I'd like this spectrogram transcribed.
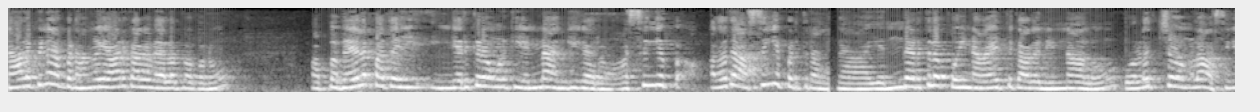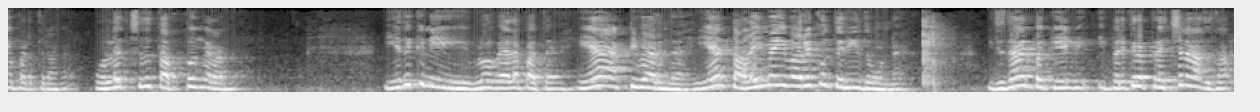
நாளை பேர் அப்போ நாங்கள் யாருக்காக வேலை பார்க்கணும்? அப்போ வேலை பார்த்த இங்கே இருக்கிறவங்களுக்கு என்ன அங்கீகாரம்? அசிங்க அதாவது அசிங்கப்படுத்துறாங்க. நான் எந்த இடத்துல போய் நியாயத்துக்காக நின்னாலும் உழைச்சவங்களும் அசிங்கப்படுத்துறாங்க. உழைச்சது தப்புங்கிறாங்க. எதுக்கு நீ இவ்வளோ வேலை பார்த்த? ஏன் ஆக்டிவாக இருந்த? ஏன் தலைமை வரைக்கும் தெரியுது உன்னை? இதுதான் இப்போ கேள்வி. இப்போ இருக்கிற பிரச்சனை அதுதான்.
